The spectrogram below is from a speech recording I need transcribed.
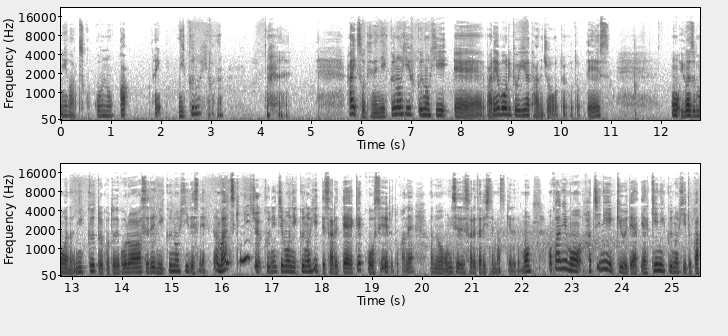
2月9日。肉の日かな？はいそうですね。肉の日服の日、えー、バレーボール競技が誕生ということです。もう言わずもがな肉ということで語呂合わせで肉の日ですね。毎月29日も肉の日ってされて結構セールとかねあのお店でされたりしてますけれども他にも829で焼肉の日とか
